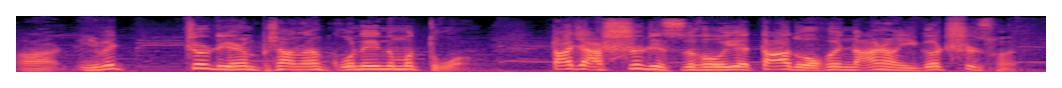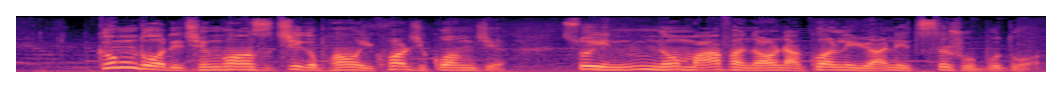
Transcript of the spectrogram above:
啊，因为这儿的人不像咱国内那么多，大家试的时候也大多会拿上一个尺寸。更多的情况是几个朋友一块去逛街，所以你能麻烦到人家管理员的次数不多，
